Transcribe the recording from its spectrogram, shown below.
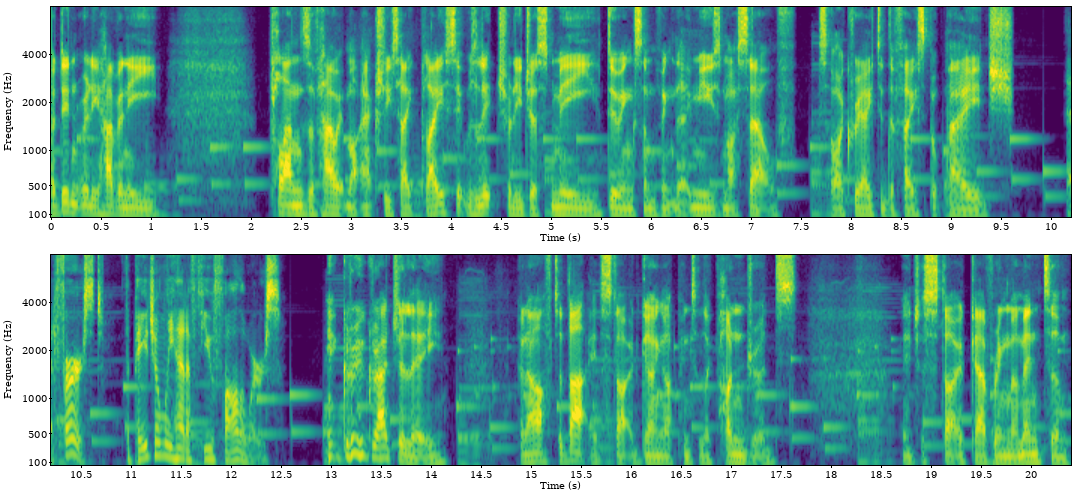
I didn't really have any plans of how it might actually take place. It was literally just me doing something that amused myself. So I created the Facebook page. At first, the page only had a few followers. It grew gradually, and after that, it started going up into the hundreds. It just started gathering momentum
